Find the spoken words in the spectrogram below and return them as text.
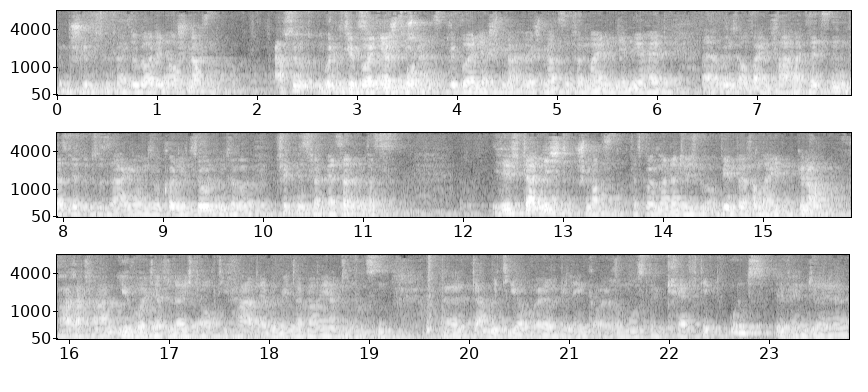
Im schlimmsten Fall sogar den auch Schmerzen. Absolut. Und wir wollen, ja Sport, wir wollen ja äh, Schmerzen vermeiden, indem wir halt äh, uns auf ein Fahrrad setzen, dass wir sozusagen unsere Kondition, unsere Fitness verbessern und das hilft da nicht Schmerzen. Das wollen wir natürlich auf jeden Fall vermeiden. Genau, Fahrradfahren. Ihr wollt ja vielleicht auch die Fahrtergometer-Variante nutzen, äh, damit ihr eure Gelenke, eure Muskeln kräftigt und eventuell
